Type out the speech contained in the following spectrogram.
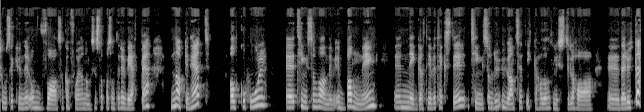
to sekunder om hva som kan få en annonse stoppa, sånn at dere vet det. Nakenhet, alkohol, eh, ting som vanlig banning, eh, negative tekster, ting som du uansett ikke hadde hatt lyst til å ha eh, der ute.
